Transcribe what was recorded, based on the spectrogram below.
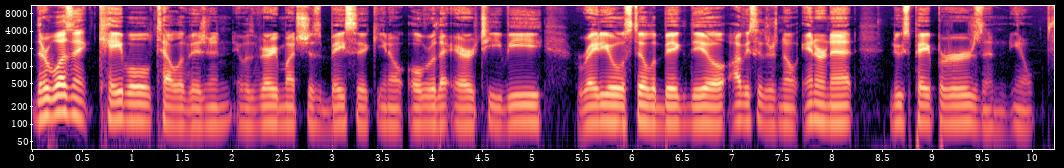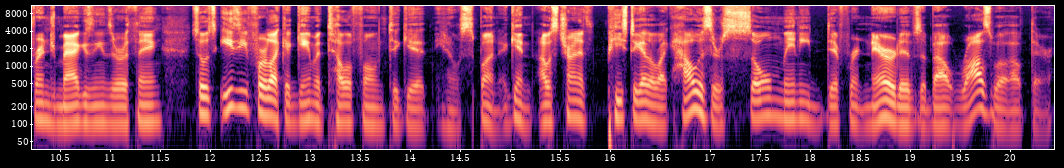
there wasn't cable television. It was very much just basic, you know, over the air TV. Radio was still a big deal. Obviously, there's no internet, newspapers, and, you know, fringe magazines are a thing. So it's easy for like a game of telephone to get, you know, spun. Again, I was trying to piece together like, how is there so many different narratives about Roswell out there?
